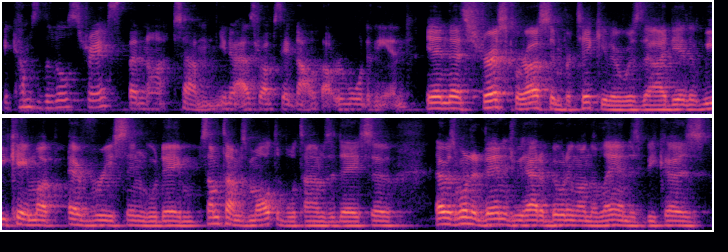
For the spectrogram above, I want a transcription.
it comes with a little stress, but not, um, you know, as Rob said, not without reward in the end. And that stress for us in particular was the idea that we came up every single day, sometimes multiple times a day. So that was one advantage we had of building on the land is because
